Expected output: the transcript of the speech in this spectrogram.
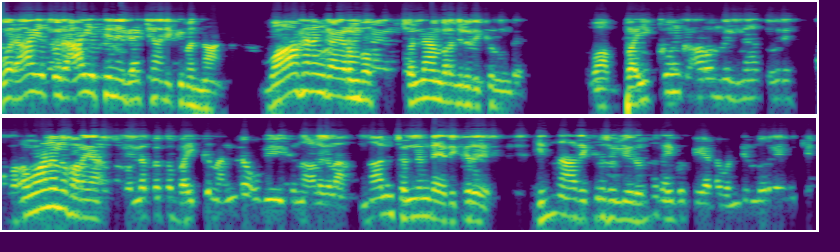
ഒരായത്ത് ഒരു ആയത്തിനെ വ്യാഖ്യാനിക്കുമെന്നാണ്. വാഹനം കയറുമ്പോ ചൊല്ലാൻ പറഞ്ഞൊരു ദിക്കറുണ്ട് ബൈക്കും കാറൊന്നും ഇല്ലാത്തവര് കുറവാണെന്ന് പറയാം. കൊല്ലത്തൊക്കെ ബൈക്ക് നല്ല ഉപയോഗിക്കുന്ന ആളുകളാണ് എന്നാലും ചൊല്ലണ്ടേ ദിക്കറ് ഇന്ന് ആ ദിക്കറ് ചൊല്ലിയൊരു ഒന്ന് കൈവയ്ക്കേട്ട വണ്ടിയുള്ളവർ കൈവയ്ക്കാൻ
